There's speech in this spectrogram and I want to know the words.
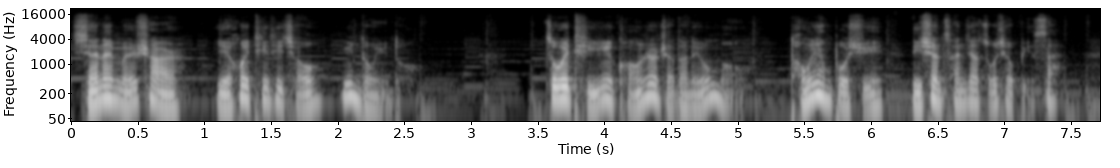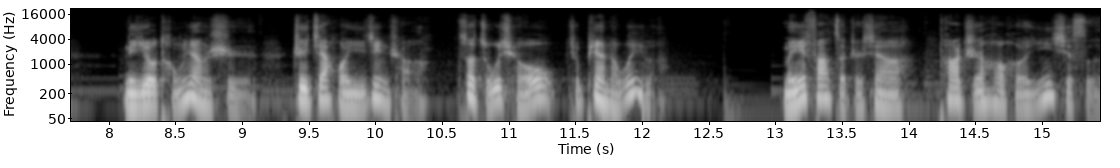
闲来没事儿也会踢踢球，运动运动。作为体育狂热者的刘某，同样不许李炫参加足球比赛，理由同样是这家伙一进场，这足球就变了味了。没法子之下，他只好和伊西斯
